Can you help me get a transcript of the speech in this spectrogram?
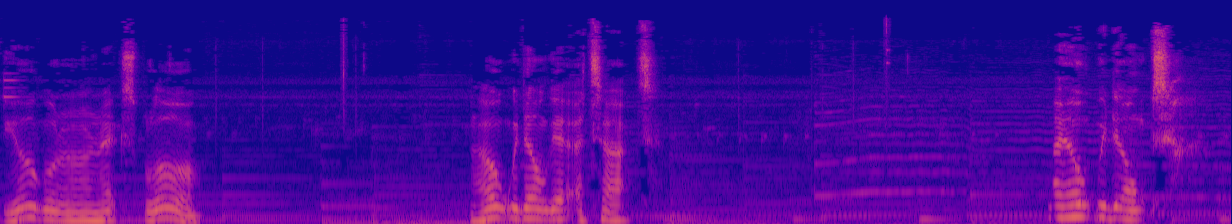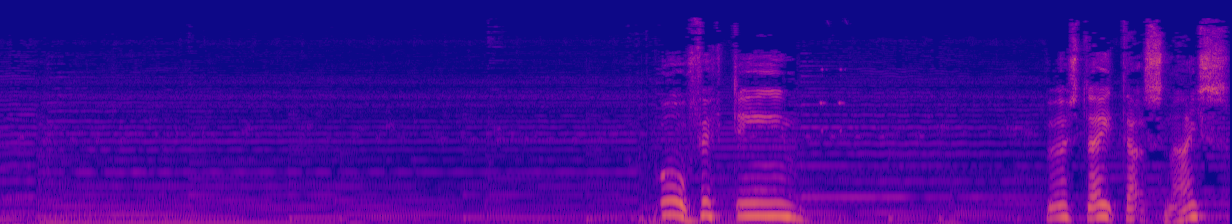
You're going on an explore. I hope we don't get attacked. I hope we don't. Oh, 15 first aid, that's nice.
